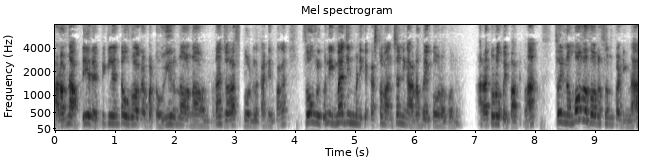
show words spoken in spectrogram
அதை வந்து அப்படியே ரெப்ளிகேட்டா உருவாக்கப்பட்ட உயிரினம் வந்து பாத்தீங்கன்னா ஜொராசிக் போர்டில் காட்டியிருப்பாங்க. ஸோ உங்களுக்கு வந்து இமேஜின் பண்ணிக்க கஷ்டமா இருந்துச்சா நீங்க அதை போய் கூட போகணும் அதை கூட போய் பார்த்துக்கலாம். ஸோ இந்த மோசோசோரஸ் வந்து பாத்தீங்கன்னா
